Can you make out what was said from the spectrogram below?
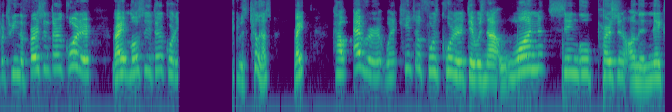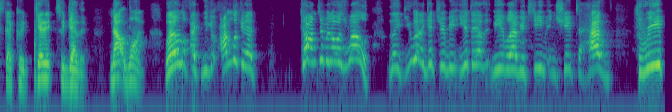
between the first and third quarter, right? Mostly the third quarter, he was killing us, right? However, when it came to the fourth quarter, there was not one single person on the Knicks that could get it together. Not one. Let alone the fact we, I'm looking at Tom Thibodeau as well. Like you gotta get your you have to have, be able to have your team in shape to have three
